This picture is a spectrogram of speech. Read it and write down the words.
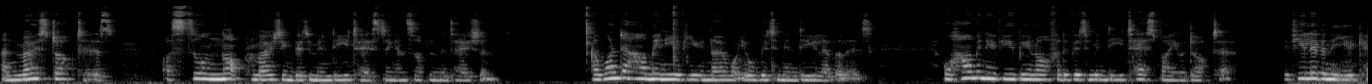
and most doctors are still not promoting vitamin D testing and supplementation. I wonder how many of you know what your vitamin D level is, or how many of you have been offered a vitamin D test by your doctor. If you live in the UK,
